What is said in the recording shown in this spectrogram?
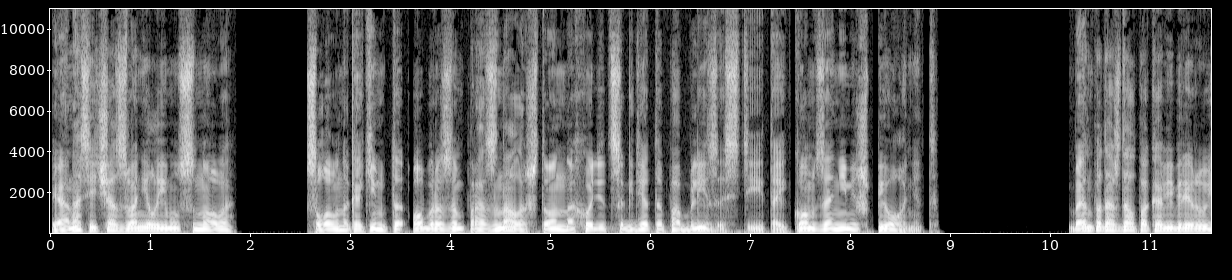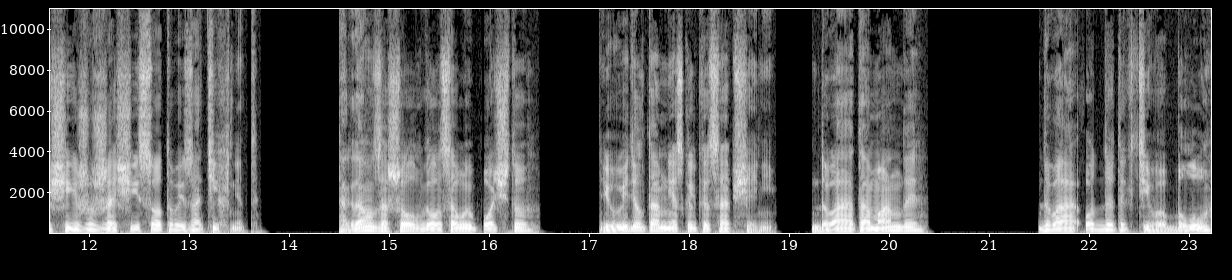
и она сейчас звонила ему снова, словно каким-то образом прознала, что он находится где-то поблизости и тайком за ними шпионит. Бен подождал, пока вибрирующий и жужжащий сотовый затихнет. Тогда он зашел в голосовую почту и увидел там несколько сообщений. Два от Аманды, два от детектива Блу,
